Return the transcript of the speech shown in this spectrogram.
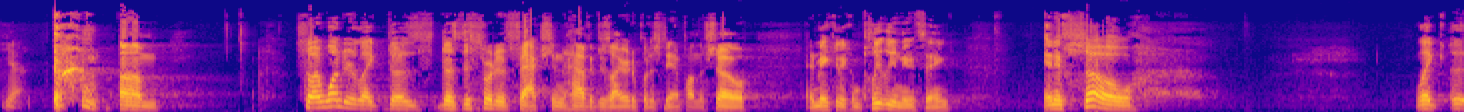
yeah Um, so I wonder, like, does does this sort of faction have a desire to put a stamp on the show and make it a completely new thing? And if so, like uh,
